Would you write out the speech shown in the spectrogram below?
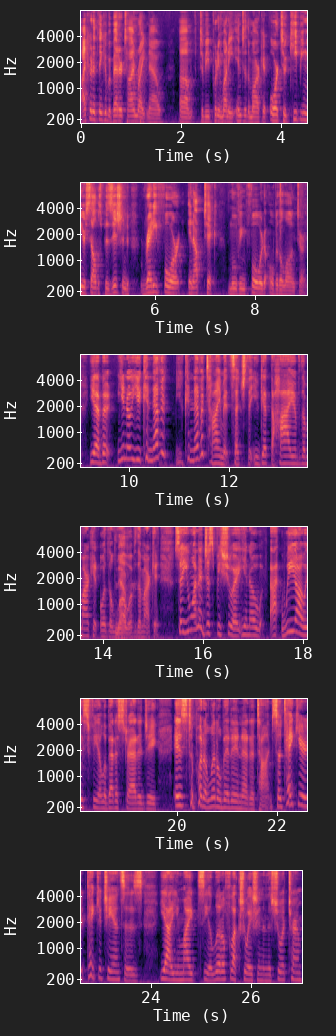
I couldn't think of a better time right now um, to be putting money into the market or to keeping yourselves positioned ready for an uptick moving forward over the long term. Yeah, but you know, you can never you can never time it such that you get the high of the market or the low never. of the market. So you want to just be sure, you know, I, we always feel a better strategy is to put a little bit in at a time. So take your take your chances. Yeah, you might see a little fluctuation in the short term,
